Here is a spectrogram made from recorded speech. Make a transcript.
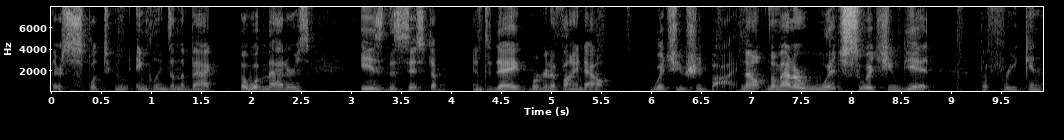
there's Splatoon Inklings on the back, but what matters is the system. And today we're to find out which you should buy. Now, no matter which Switch you get, the freaking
